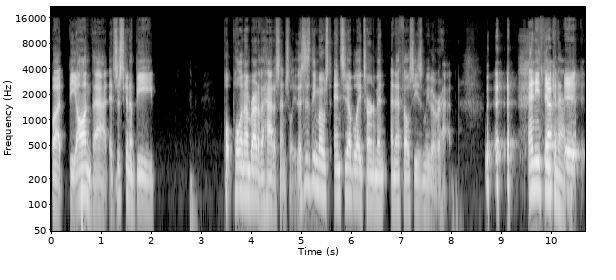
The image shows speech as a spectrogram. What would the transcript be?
But beyond that, it's just going to be pull, pull a number out of a hat. Essentially, this is the most NCAA tournament NFL season we've ever had. Anything Yeah, can happen. it-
